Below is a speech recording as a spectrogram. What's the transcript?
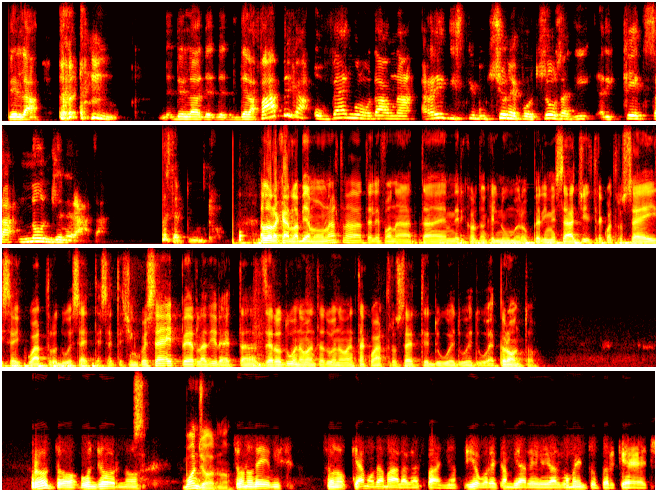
della, della, de, de, della fabbrica o vengono da una redistribuzione forzosa di ricchezza non generata? Questo è il punto. Allora Carlo, abbiamo un'altra telefonata, eh, mi ricordo anche il numero per i messaggi, il 346 6427 756 per la diretta 02 92 94 7222. Pronto? Pronto, buongiorno. Buongiorno. Sono Davis, sono, chiamo da Malaga, Spagna. Io vorrei cambiare argomento perché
